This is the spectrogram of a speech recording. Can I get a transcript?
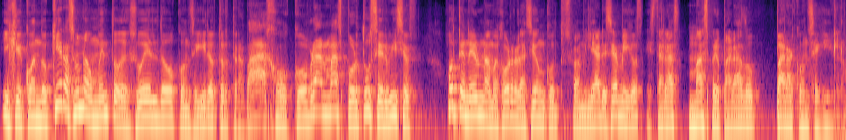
Y que cuando quieras un aumento de sueldo, conseguir otro trabajo, cobrar más por tus servicios, o tener una mejor relación con tus familiares y amigos, estarás más preparado para conseguirlo.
